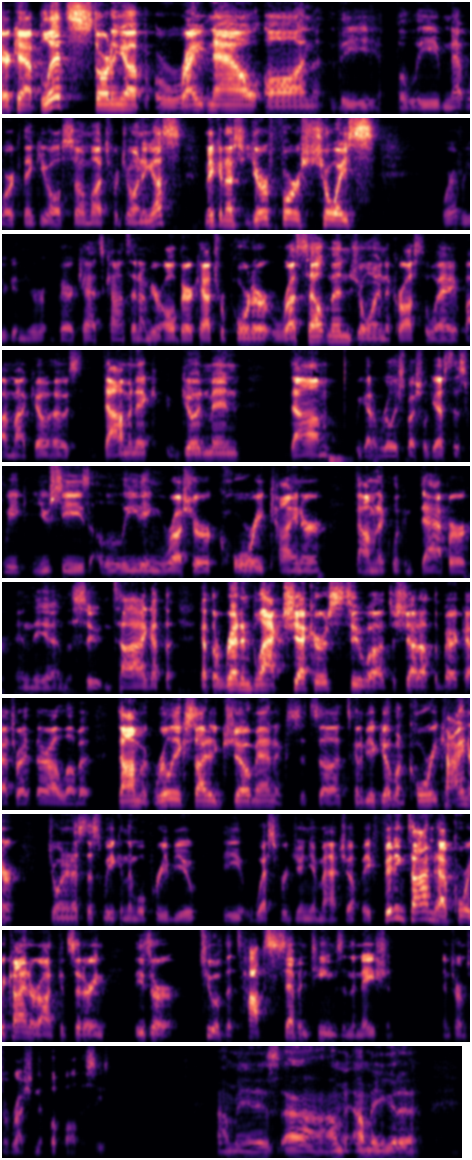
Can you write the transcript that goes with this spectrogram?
Bearcat Blitz starting up right now on the Believe Network. Thank you all so much for joining us, making us your first choice wherever you're getting your Bearcats content. I'm your All Bearcats reporter, Russ Heltman, joined across the way by my co host, Dominick Goodman. Dom, we got a really special guest this week UC's leading rusher, Corey Kiner. Dominick looking dapper in the uh, in the suit and tie. Got the got the red and black checkers to uh, to shout out the Bearcats right there. I love it. Dominick, really excited show, man. It's it's, uh, it's going to be a good one. Corey Kiner joining us this week, and then we'll preview the West Virginia matchup. A fitting time to have Corey Kiner on, considering these are two of the top seven teams in the nation in terms of rushing the football this season. I mean, it's uh, I'm I'm eager to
